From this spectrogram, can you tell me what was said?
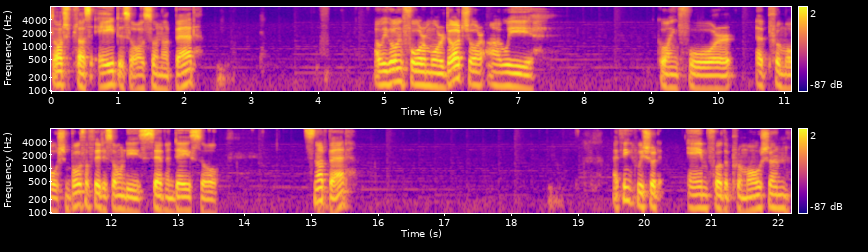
Dodge plus 8 is also not bad. Are we going for more dodge or are we going for a promotion? Both of it is only 7 days, so it's not bad. I think we should aim for the promotion.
